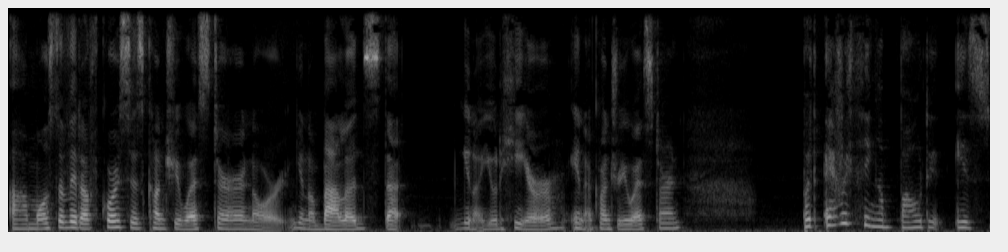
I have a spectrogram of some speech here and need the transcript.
Uh, most of it, of course, is country western or you know ballads that you know you'd hear in a country western. But everything about it is,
